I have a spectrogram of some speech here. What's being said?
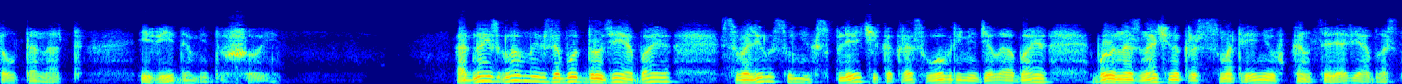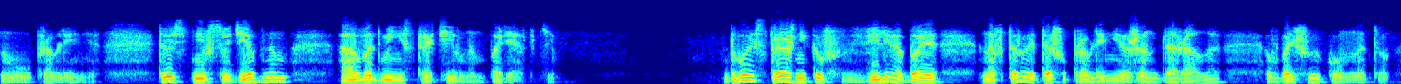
салтанат — и видом, и душой. Одна из главных забот друзей Абая свалилась у них с плеч, и как раз вовремя дело Абая было назначено к рассмотрению в канцелярии областного управления, то есть не в судебном, а в административном порядке. Двое стражников ввели Абая на второй этаж управления жандарала в большую комнату —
